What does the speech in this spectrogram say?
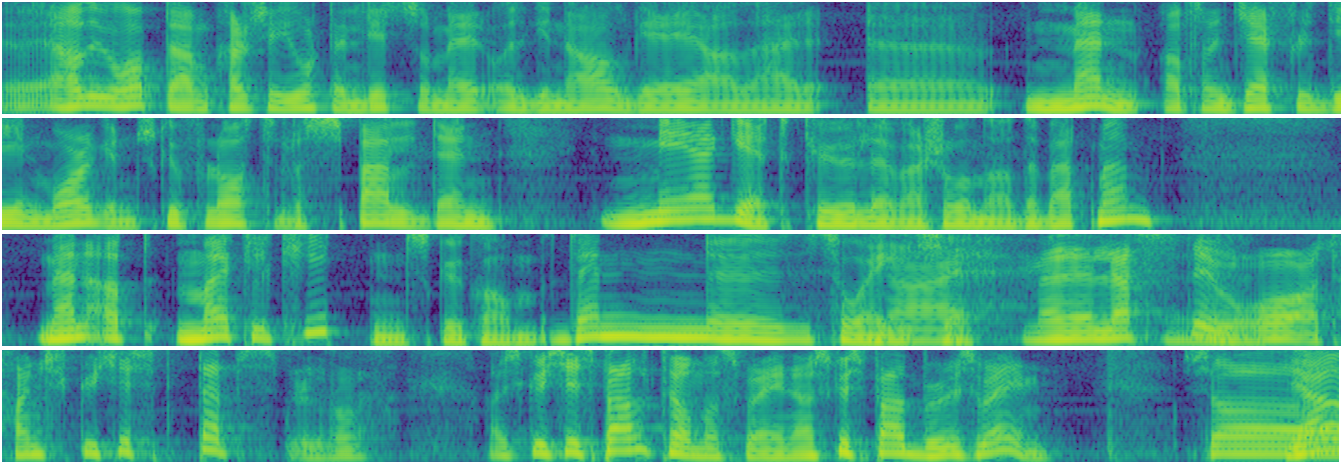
eh, Jeg hadde jo håpet de kanskje gjort en litt så mer original greie av det her, men at han Jeffrey Dean Morgan skulle få lov til å spille den meget kule versjonen av The Batman. Men at Michael Keaton skulle komme, den så jeg Nei, ikke. men jeg leste jo òg at han skulle ikke spille Han skulle ikke spille Thomas Wayne, han skulle spille Bruce Wayne. Så Ja,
